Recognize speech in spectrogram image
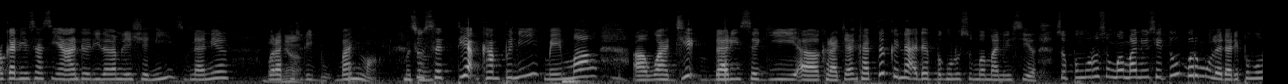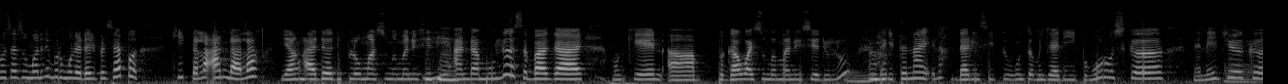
organisasi yang ada di dalam Malaysia ni sebenarnya beratus ribu. Banyak. So Betul. setiap company memang uh, wajib dari segi uh, kerajaan kata kena ada pengurus sumber manusia. So pengurus sumber manusia itu bermula dari pengurusan sumber manusia bermula daripada siapa? Kita lah anda lah yang ada diploma sumber manusia ni. Anda mula sebagai mungkin uh, pegawai sumber manusia dulu dan kita naiklah dari situ untuk menjadi pengurus ke, manager ke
